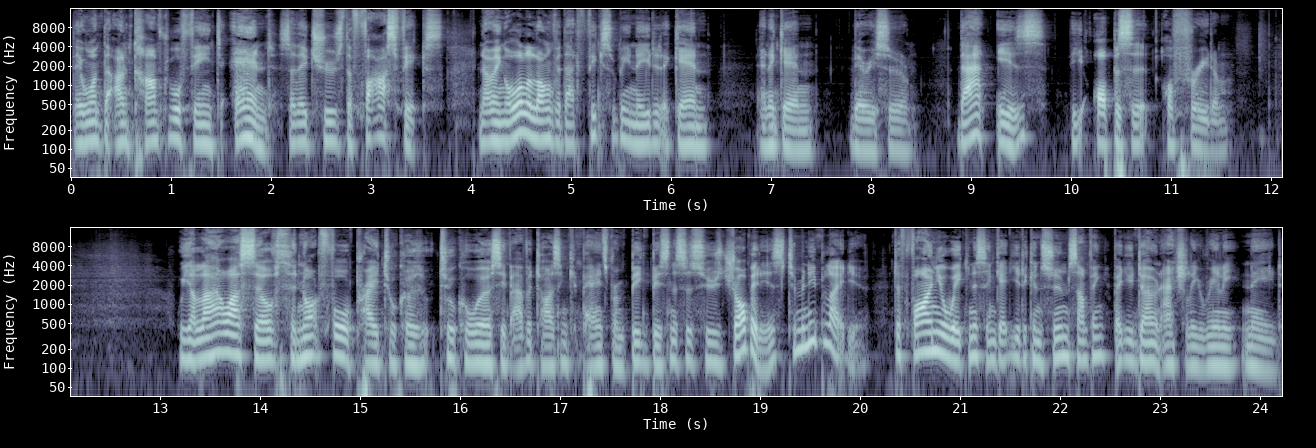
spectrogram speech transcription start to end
They want the uncomfortable thing to end, so they choose the fast fix, knowing all along that that fix will be needed again and again very soon. That is the opposite of freedom. We allow ourselves to not fall prey to, co- to coercive advertising campaigns from big businesses whose job it is to manipulate you, to find your weakness and get you to consume something that you don't actually really need.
